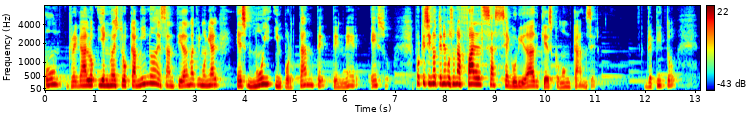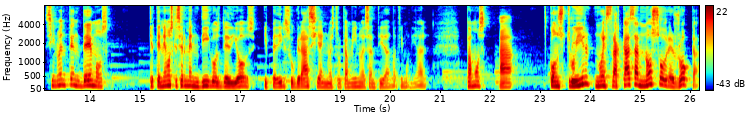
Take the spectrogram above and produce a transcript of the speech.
un regalo y en nuestro camino de santidad matrimonial es muy importante tener eso. Porque si no tenemos una falsa seguridad que es como un cáncer. Repito, si no entendemos que tenemos que ser mendigos de Dios y pedir su gracia en nuestro camino de santidad matrimonial. Vamos a construir nuestra casa no sobre roca,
